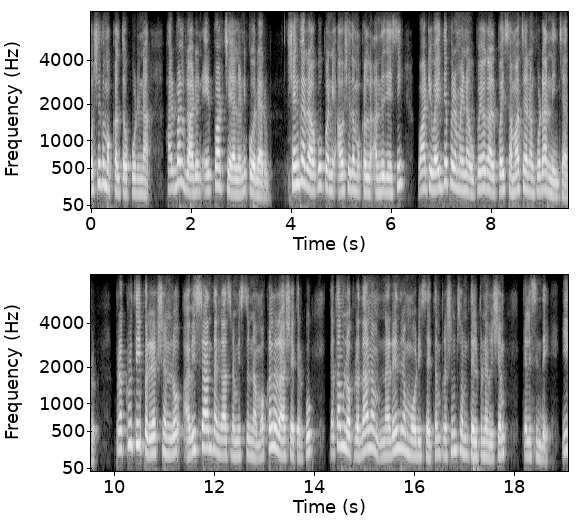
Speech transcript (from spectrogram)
ఔషధ మొక్కలతో కూడిన హెర్బల్ గార్డెన్ ఏర్పాటు చేయాలని కోరారు. శంకర్రావుకు కొన్ని ఔషధ మొక్కలను అందజేసి వాటి వైద్యపరమైన ఉపయోగాలపై సమాచారం కూడా అందించారు. ప్రకృతి పరిరక్షణలో అవిశ్రాంతంగా శ్రమిస్తున్న మొక్కల రాజశేఖర్కు గతంలో ప్రధాని నరేంద్ర మోడీ సైతం ప్రశంసలు తెలిపిన విషయం తెలిసిందే. ఈ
